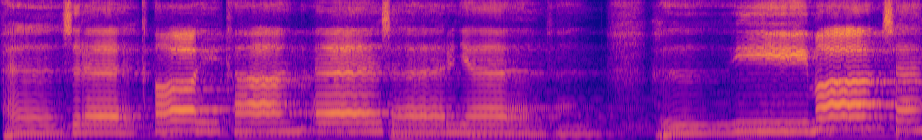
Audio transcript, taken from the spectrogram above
Ezrek ajkán ezer nyelven, hő imazeng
